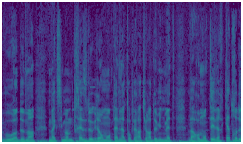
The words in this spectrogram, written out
Vous hein, demain. Maximum 13 degrés en montagne. La température à 2000 mètres va remonter vers 4 degrés.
